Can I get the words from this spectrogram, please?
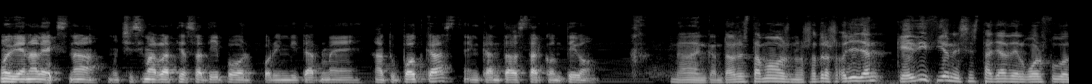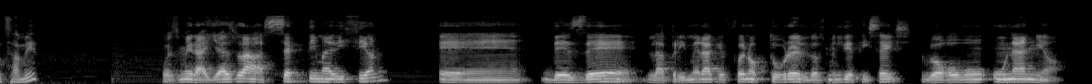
Muy bien, Alex. Nada, muchísimas gracias a ti por, por invitarme a tu podcast. Encantado de estar contigo. Nada, encantados estamos nosotros. Oye, Jan, ¿qué edición es esta ya del World Football Summit? Pues mira, ya es la séptima edición eh, desde la primera que fue en octubre del 2016. Luego hubo un año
